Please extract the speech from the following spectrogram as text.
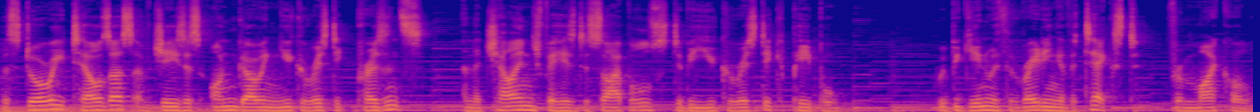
The story tells us of Jesus' ongoing Eucharistic presence and the challenge for his disciples to be Eucharistic people. We begin with the reading of the text from Michael.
